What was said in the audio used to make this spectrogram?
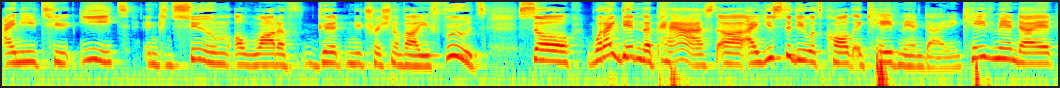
I need to eat and consume a lot of good nutritional value foods. So what I did in the past, uh, I used to do what's called a caveman diet. And caveman diet,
